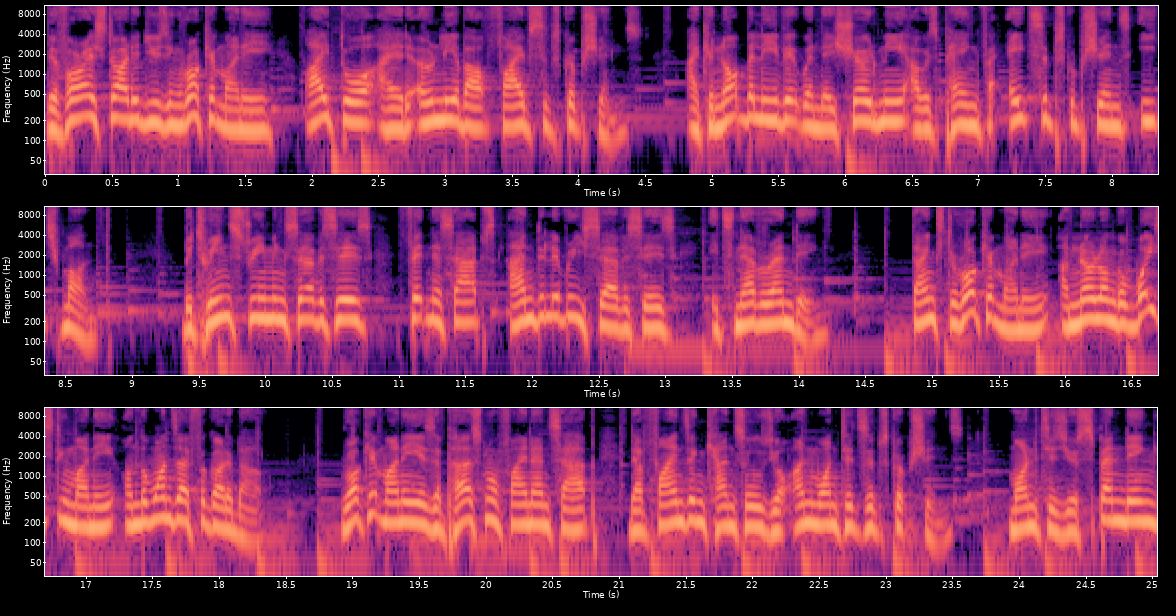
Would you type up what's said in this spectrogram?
Before I started using Rocket Money, I thought I had only about five subscriptions. I could not believe it when they showed me I was paying for eight subscriptions each month. Between streaming services, fitness apps, and delivery services, it's never ending. Thanks to Rocket Money, I'm no longer wasting money on the ones I forgot about. Rocket Money is a personal finance app that finds and cancels your unwanted subscriptions, monitors your spending,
